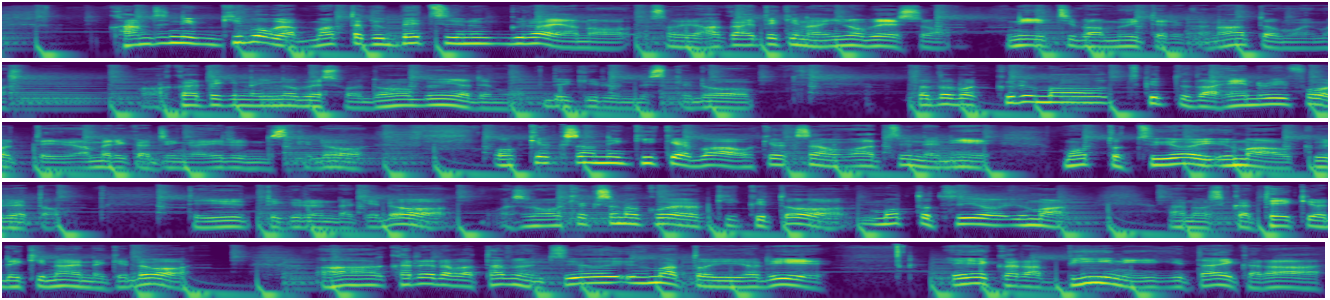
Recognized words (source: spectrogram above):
完全に規模が全く別ぐらいあのそういう破壊的なイノベーションに一番向いてるかなと思います。破壊的なイノベーションはどの分野でもできるんですけど例えば車を作ってたヘンリー・フォードっていうアメリカ人がいるんですけどお客さんに聞けばお客さんは常にもっと強い馬をくれとって言ってくるんだけどそのお客さんの声を聞くともっと強い馬あのしか提供できないんだけどああ彼らは多分強い馬というより A から B に行きたいから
